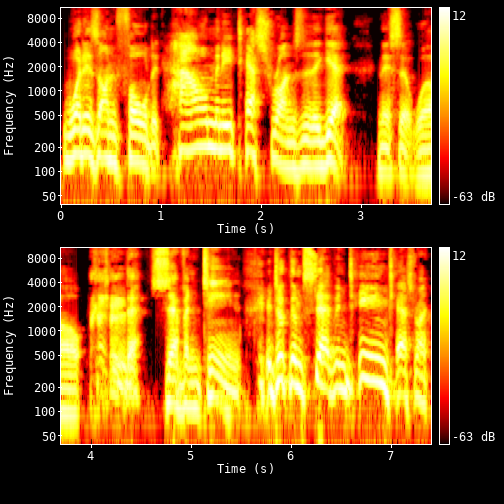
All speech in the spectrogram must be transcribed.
what is unfolded. How many test runs did they get? And they said, well, 17. It took them 17 test runs.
